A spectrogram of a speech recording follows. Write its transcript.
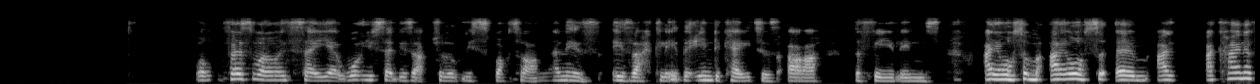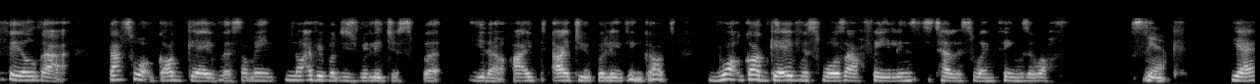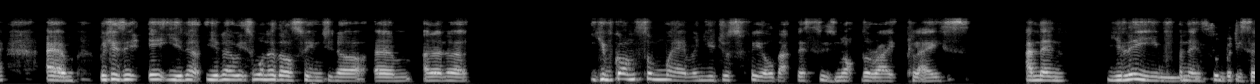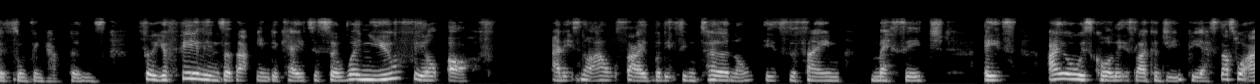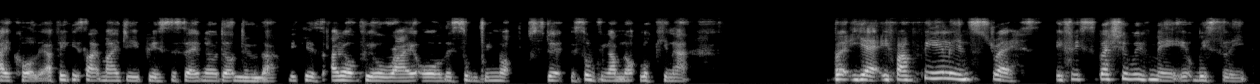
Well first of all i want to say yeah what you said is absolutely spot on and is exactly the indicators are the feelings. I also i also um i i kind of feel that that's what god gave us. I mean not everybody's religious but you know i i do believe in god. What god gave us was our feelings to tell us when things are off sync. yeah yeah um because it, it you know you know it's one of those things you know um i don't know you've gone somewhere and you just feel that this is not the right place and then You leave, Mm. and then somebody says something happens. So your feelings are that indicator. So when you feel off, and it's not outside, but it's internal, it's the same message. It's I always call it it's like a GPS. That's what I call it. I think it's like my GPS to say no, don't do Mm. that because I don't feel right, or there's something not there's something I'm not looking at. But yeah, if I'm feeling stress, if it's especially with me, it'll be sleep.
